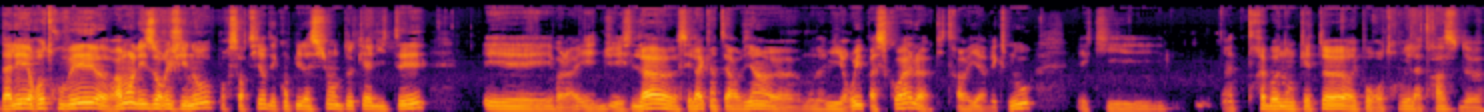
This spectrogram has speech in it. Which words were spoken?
d'aller retrouver, heu, vraiment les originaux pour sortir des compilations de qualité et voilà et et là, c'est là qu'intervient, mon ami Rui Pascual qui travaillait avec nous et qui un très bon enquêteur et pour retrouver la trace de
